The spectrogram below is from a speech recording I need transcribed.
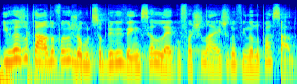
e o resultado foi o jogo de sobrevivência Lego Fortnite no fim do ano passado.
